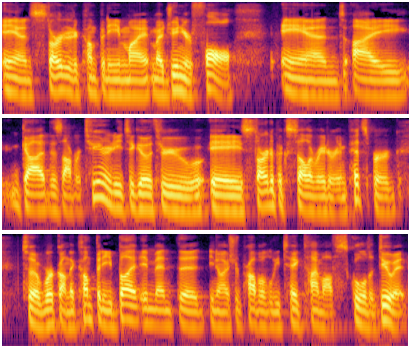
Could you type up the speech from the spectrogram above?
and started a company my, my junior fall and I got this opportunity to go through a startup accelerator in Pittsburgh to work on the company, but it meant that you know I should probably take time off school to do it.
